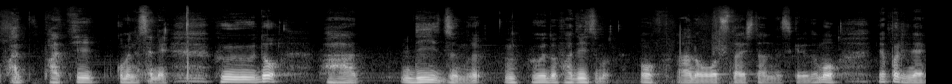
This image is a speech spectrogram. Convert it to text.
ファファティごめんなさいねフードファディズムフードファディズムをあのお伝えしたんですけれどもやっぱりね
